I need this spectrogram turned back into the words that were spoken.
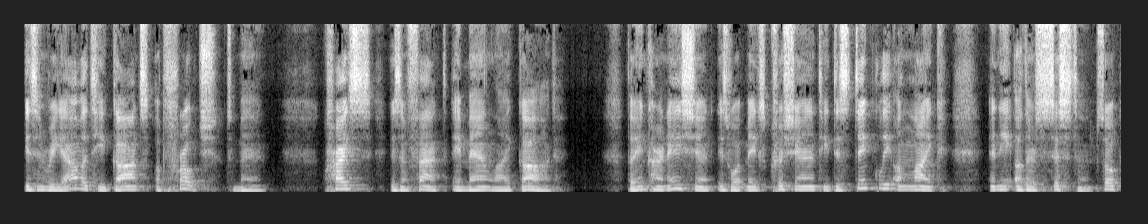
is in reality God's approach to man. Christ is in fact a man like God. The incarnation is what makes Christianity distinctly unlike any other system. So,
